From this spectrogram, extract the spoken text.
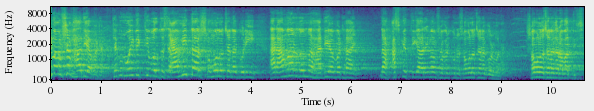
ইমাম সাহেব হাদিয়া পাঠান দেখুন, ওই ব্যক্তি বলতেছে, আমি তার সমালোচনা করি আর আমার জন্য হাদিয়া পাঠায়। না, আজকের থেকে আর ইমাম সাহেবের কোনো সমালোচনা করব না। সমালোচনা করা বাদ দিচ্ছে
